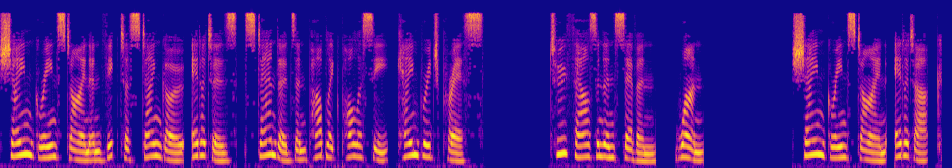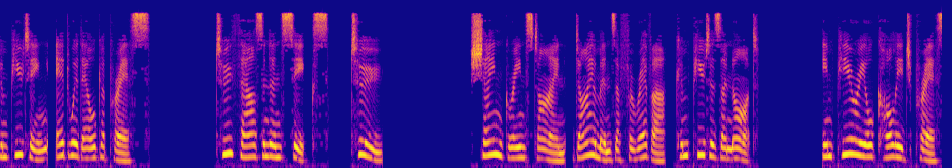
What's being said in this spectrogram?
Shane Greenstein and Victor Stango, editors, Standards and Public Policy, Cambridge Press. 2007. 1. Shane Greenstein, editor, Computing, Edward Elgar Press. 2006. 2. Shane Greenstein, Diamonds Are Forever, Computers Are Not. Imperial College Press.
